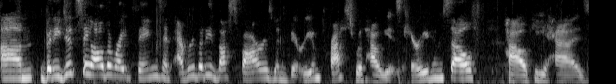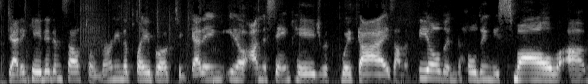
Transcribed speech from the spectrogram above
Um, but he did say all the right things, and everybody thus far has been very impressed with how he has carried himself, how he has dedicated himself to learning the playbook, to getting you know on the same page with with guys on the field, and holding these small um,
